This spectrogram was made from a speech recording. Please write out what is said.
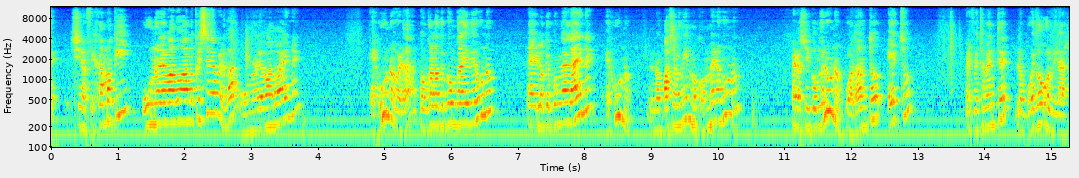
Entonces, si nos fijamos aquí, 1 elevado a lo que sea, ¿verdad? 1 elevado a n es 1, ¿verdad? Ponga lo que pongáis de 1, eh, lo que ponga en la n es 1. No pasa lo mismo con menos 1, pero sí con el 1. Por lo tanto, esto perfectamente lo puedo olvidar.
